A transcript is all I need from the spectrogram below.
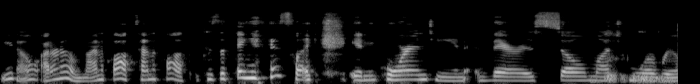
you know, I don't know, nine o'clock, 10 o'clock. Because the thing is like in quarantine, there is so much more room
